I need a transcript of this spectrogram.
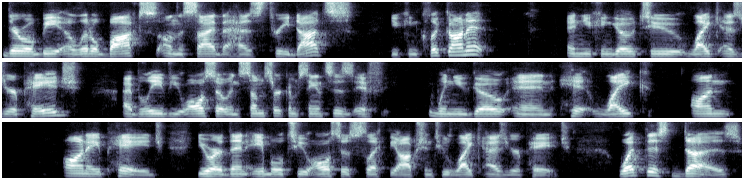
There will be a little box on the side that has three dots. You can click on it and you can go to like as your page. I believe you also, in some circumstances, if when you go and hit like on on a page, you are then able to also select the option to like as your page. What this does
